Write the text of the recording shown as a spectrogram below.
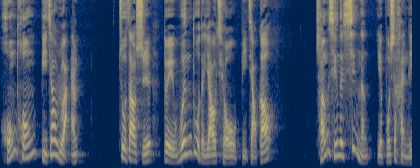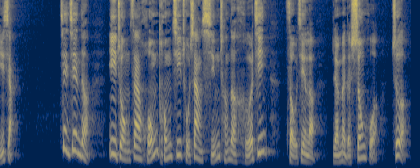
红铜比较软。铸造时对温度的要求比较高，成型的性能也不是很理想。渐渐的，一种在红铜基础上形成的合金走进了人们的生活，这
